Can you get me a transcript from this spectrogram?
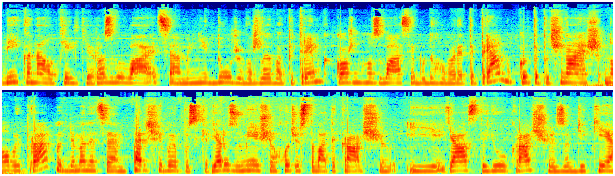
Мій канал тільки розвивається. Мені дуже важлива підтримка кожного з вас. Я буду говорити прямо. Коли ти починаєш новий проект, для мене це перші випуски. Я розумію, що я хочу ставати кращою, і я стаю кращою завдяки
